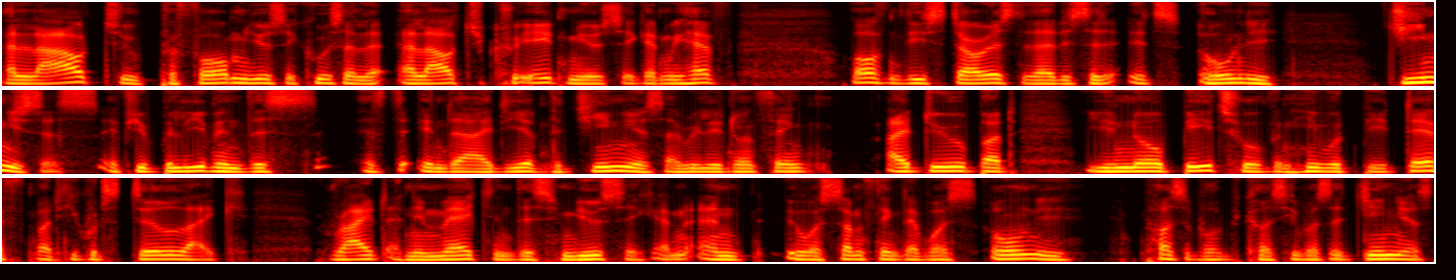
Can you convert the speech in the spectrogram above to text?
allowed to perform music, who's al- allowed to create music, and we have often these stories that is it's only geniuses. If you believe in this, in the idea of the genius, I really don't think I do. But you know, Beethoven, he would be deaf, but he could still like write and imagine this music, and and it was something that was only possible because he was a genius.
